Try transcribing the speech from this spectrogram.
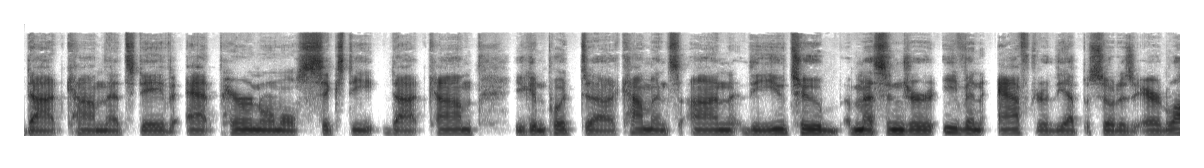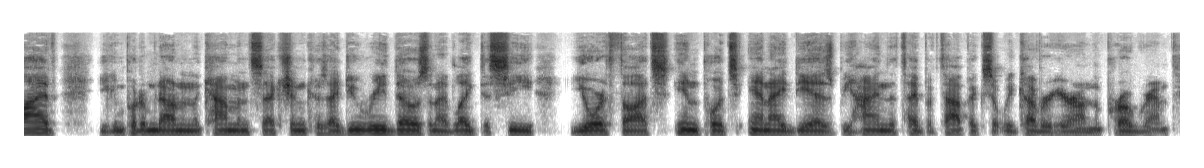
dot com. That's Dave at paranormal60.com. You can put uh, comments on the YouTube Messenger even after the episode is aired live. You can put them down in the comments section because I do read those and I'd like to see your thoughts, inputs, and ideas behind the type of topics that we cover here on the program. I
